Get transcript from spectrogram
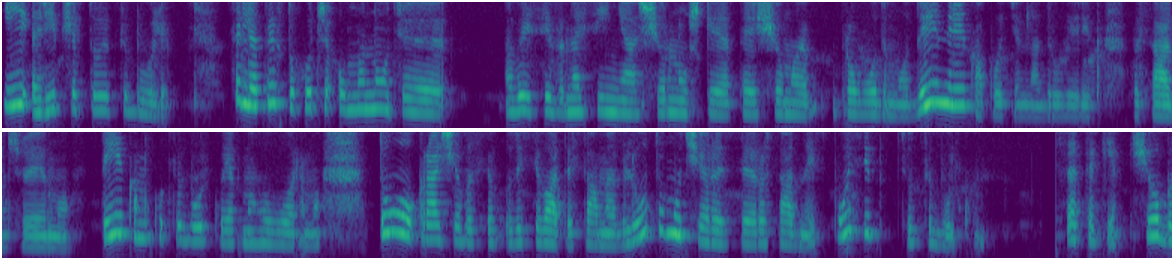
і ріпчастої цибулі. Це для тих, хто хоче оминути висів насіння з чорнушки, те, що ми проводимо один рік, а потім на другий рік висаджуємо тиканку цибульку, як ми говоримо, то краще висівати саме в лютому через розсадний спосіб цю цибульку. Все-таки, щоб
